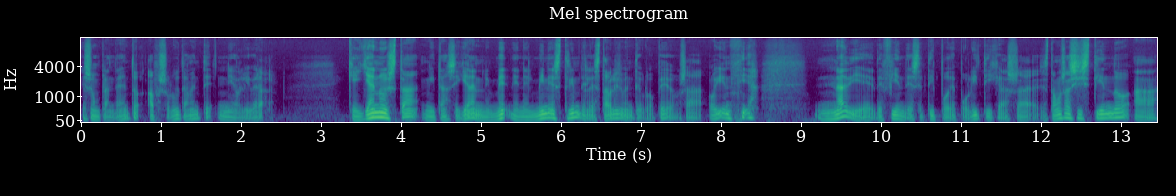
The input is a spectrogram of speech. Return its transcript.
es un planteamiento absolutamente neoliberal que ya no está ni tan siquiera en el, mainstream del establishment europeo. O sea, hoy en día nadie defiende ese tipo de políticas. estamos asistiendo a,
